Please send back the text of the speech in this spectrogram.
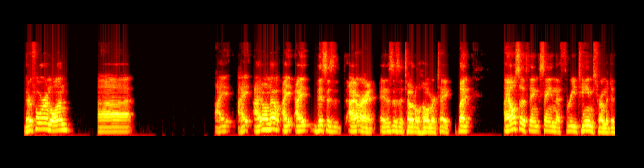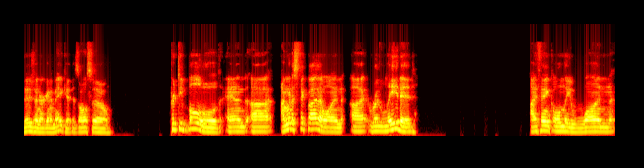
they're 4 and 1. Uh I I I don't know. I I this is I, all right. This is a total homer take, but I also think saying that three teams from a division are going to make it is also pretty bold. And uh, I'm going to stick by that one. Uh, related, I think only one,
